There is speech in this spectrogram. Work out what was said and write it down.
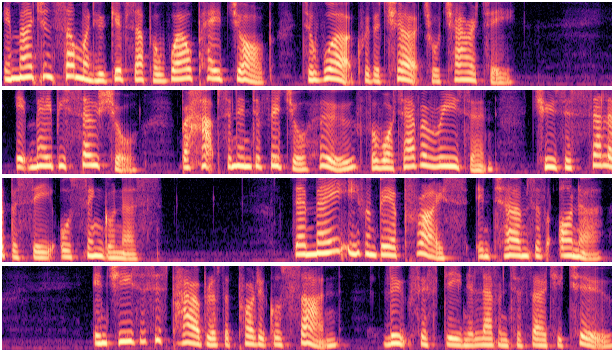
Imagine someone who gives up a well paid job to work with a church or charity. It may be social, perhaps an individual who, for whatever reason, chooses celibacy or singleness. There may even be a price in terms of honour. In Jesus' parable of the prodigal son, Luke 15 11 to 32,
